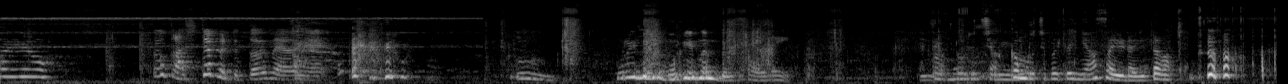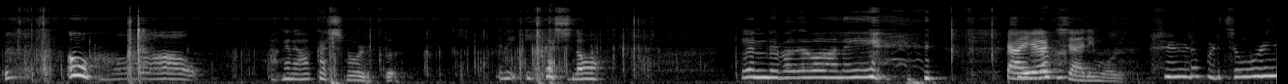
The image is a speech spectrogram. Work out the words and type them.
അയ്യോ. കഷ്ടപ്പെട്ടു നേരം ഞാൻ. മുറിയുന്നുണ്ട് ഒരു ചക്ക മുറിച്ചപ്പോഴത്തെ ഞാൻ സൈഡായിട്ടാ ഓ. അങ്ങനെ ആ കഷ്ണം എടുത്ത്. ഇനി ഈ കഷ്ണോ? എന്റെ ഭഗവാനെ. ടയേർഡ് ശാലിമോൾ ക്ഷീണം പിടിച്ചോയി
